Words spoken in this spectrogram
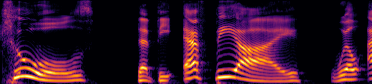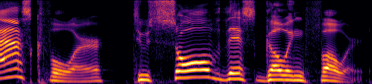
tools that the FBI will ask for to solve this going forward.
